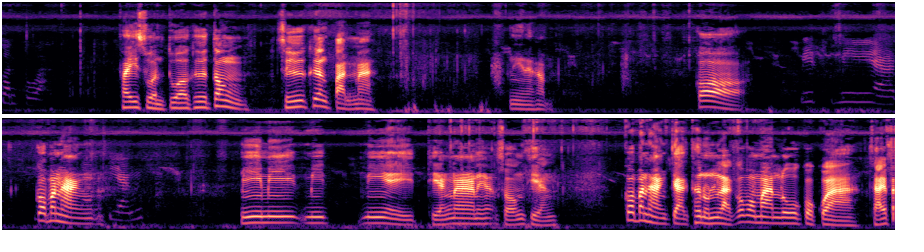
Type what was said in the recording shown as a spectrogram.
ส่วนตัว ไฟส่วนตัวคือต้องซื้อเครื่องปั่นมา นี่นะครับ ก็มีมีอ่าก็มันห่าง เสียงมีมีมีมีไอเถียงนาเนี่ยสองเถียง ก็มันห่างจากถนนหลักก็ประมาณโลกว่าๆสายไฟ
